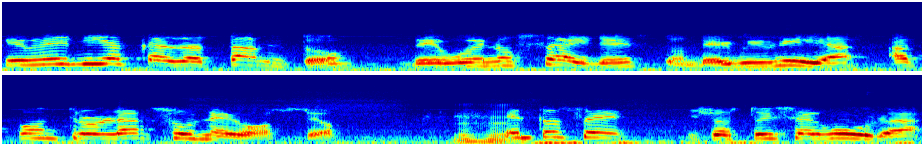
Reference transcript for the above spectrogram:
que venía cada tanto de Buenos Aires, donde él vivía, a controlar sus negocios. Entonces, yo estoy segura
